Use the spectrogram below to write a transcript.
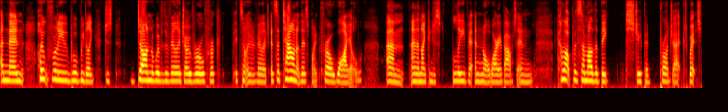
And then hopefully we'll be like just done with the village overall for it's not even a village. It's a town at this point for a while. Um, and then i can just leave it and not worry about it and come up with some other big stupid project which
